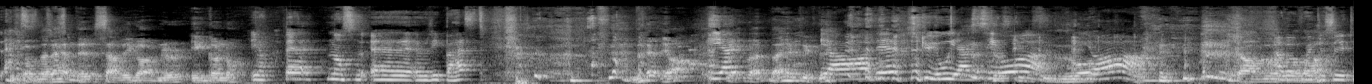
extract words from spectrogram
Hest Den heter Sally Gardner i galopp. Ja, det er noe som eh, ripa hest. Det, ja, Jeg- det er helt riktig. Ja, det skulle jo jeg si òg. Ja. Ja, men, Jeg var faktisk litt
